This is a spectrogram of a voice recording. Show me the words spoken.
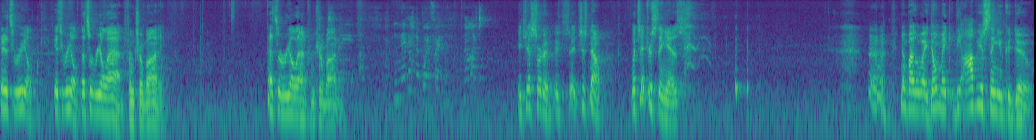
It's real. It's real. That's a real ad from Chobani. That's a real ad from Chobani. Never had a boyfriend. No, It's just sort of, it's, it's just now. What's interesting is, uh, no, by the way, don't make the obvious thing you could do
